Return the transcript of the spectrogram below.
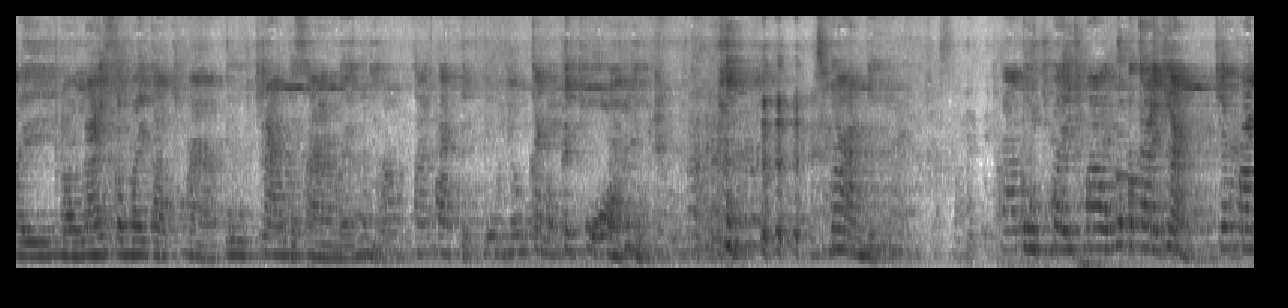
ហើយដល់ឡែកក៏មិនតាថ្មពូច្រើនភាសាមែនណាយោតែអត់ទេពូយូរកាន់តែធัวអស់យោស្មានទេអាពូថ្មីថ្មោងនោះប្រកែចឹងចឹងបាន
